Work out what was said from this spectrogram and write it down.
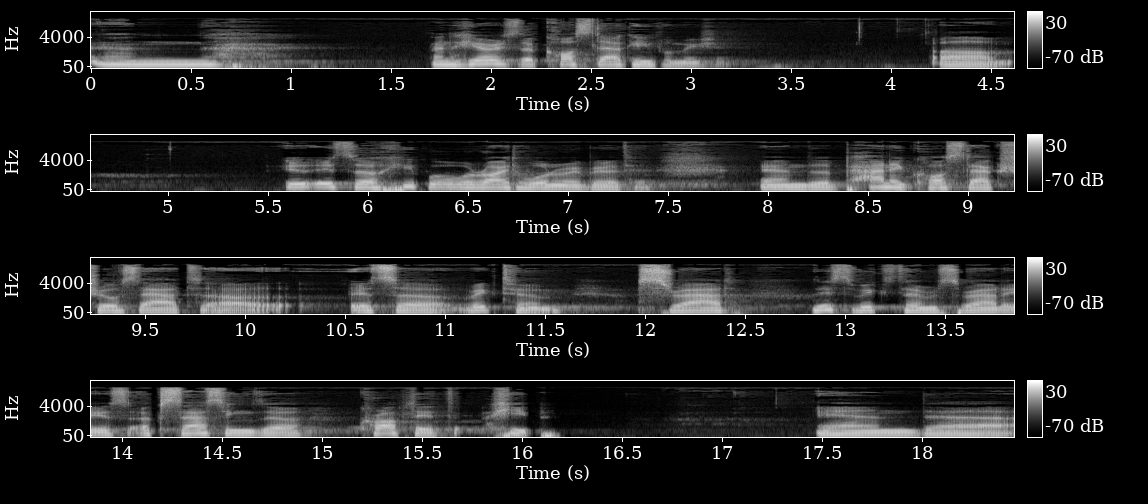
and and here is the call stack information. Um, it, it's a heap overwrite vulnerability, and the panic call stack shows that uh, it's a victim thread. This victim thread is accessing the corrupted heap. And, uh,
